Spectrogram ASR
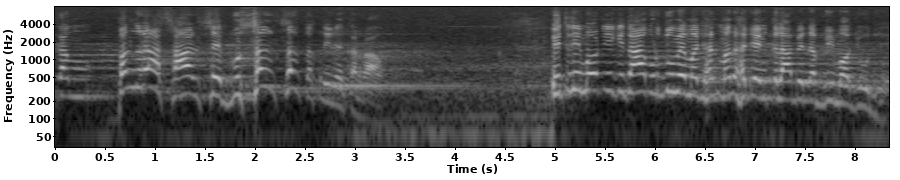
کم پندرہ سال سے مسلسل تقریریں کر رہا ہوں۔ اتنی موٹی کتاب اردو میں منہج انقلاب نبی موجود ہے۔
